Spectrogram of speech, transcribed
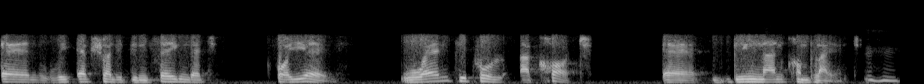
And we actually been saying that for years, when people are caught uh, being non-compliant, Mhm.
